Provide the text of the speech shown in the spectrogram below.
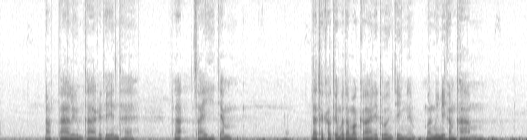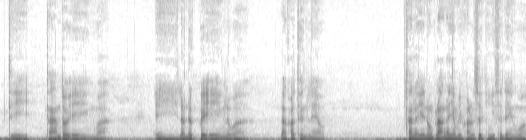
ๆ หลับตาลืมตาก็จะเห็นแต่พระใสแจ่มแล้วถ้าเข้าถึงพระธรรมกายในตัวจริงเนี่ยมันไม่มีคำถามที่ถามตัวเองว่า เออเรานึกไปเองหรือว่า เราเข้าถึงแล้ว ถ้าเราเห็นองค์พระแล้วยังมีความรู้สึกอย่างนี้แสดงว่า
